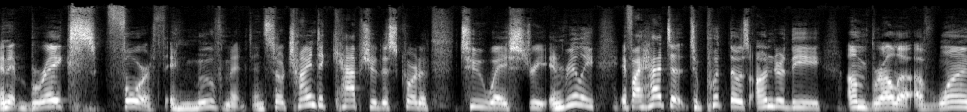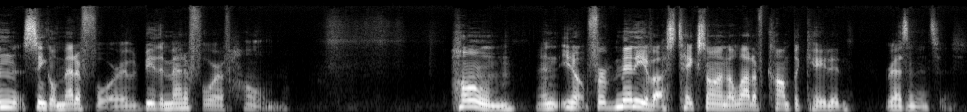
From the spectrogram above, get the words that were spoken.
and it breaks forth in movement. And so trying to capture this sort of two way street. And really, if I had to, to put those under the umbrella of one single metaphor, it would be the metaphor of home. Home, and you know, for many of us, takes on a lot of complicated resonances.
